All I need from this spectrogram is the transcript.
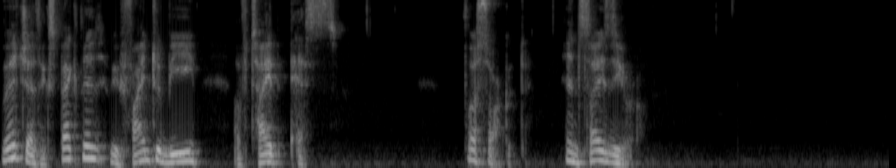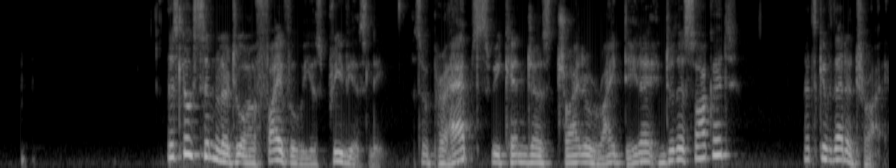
which, as expected, we find to be of type S for socket and size 0. This looks similar to our FIFO we used previously, so perhaps we can just try to write data into the socket? Let's give that a try.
